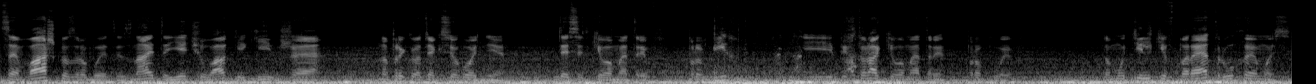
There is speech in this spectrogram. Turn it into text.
це важко зробити, знайте, є чувак, який вже, наприклад, як сьогодні, 10 кілометрів пробіг і півтора кілометри проплив. Тому тільки вперед рухаємось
